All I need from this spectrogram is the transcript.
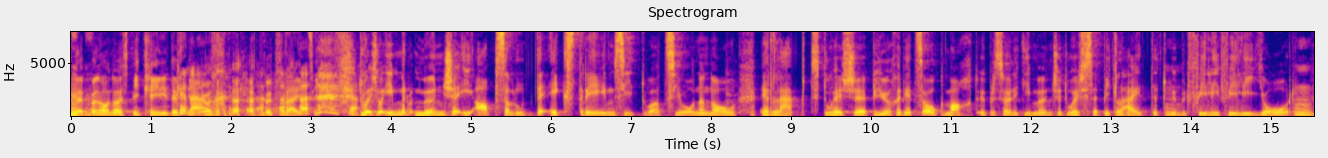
Da hat man auch noch ein Bikini dabei, genau. oder? Für die Freizeit. Ja. Du hast ja immer Menschen in absoluten Extremsituationen auch erlebt. Du hast äh, Bücher jetzt auch gemacht über solche Menschen. Du hast sie begleitet mm. über viele, viele Jahre. Mm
